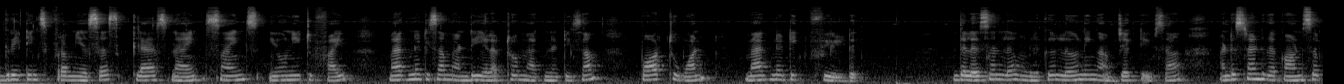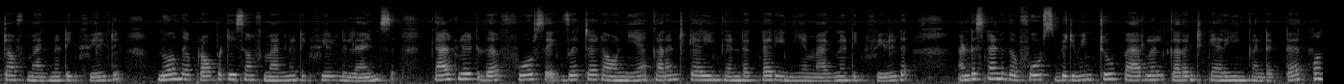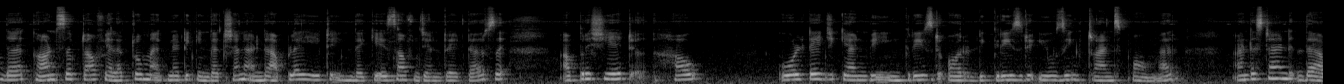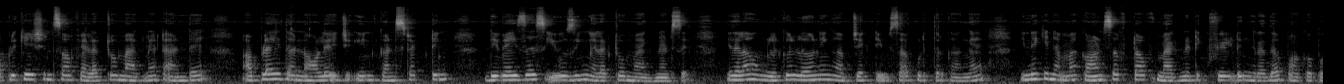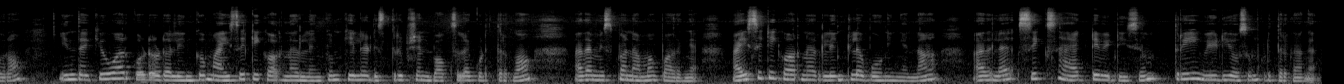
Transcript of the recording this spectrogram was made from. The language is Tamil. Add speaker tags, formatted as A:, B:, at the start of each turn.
A: Greetings from SS Class 9 Science Unit 5 Magnetism and Electromagnetism Part 1 Magnetic Field இந்த லெசனில் உங்களுக்கு learning அப்ஜெக்டிவ்ஸாக understand the concept of magnetic field know the properties of magnetic field lines calculate the force exerted on a current carrying conductor in a magnetic field understand the force between two parallel current carrying conductor know the concept of electromagnetic induction and apply it in the case of generators appreciate how voltage can be increased or decreased using transformer understand the applications of electromagnet and apply the knowledge in constructing devices using electromagnets. இதெல்லாம் உங்களுக்கு லேர்னிங் அப்ஜெக்டிவ்ஸாக கொடுத்துருக்காங்க. இன்றைக்கி நம்ம கான்செப்ட் ஆஃப் மேக்னெட்டிக் ஃபீல்டுங்கிறத பார்க்க போகிறோம் இந்த கியூஆர் கோடோட லிங்க்கும் ஐசிடி கார்னர் லிங்க்கும் கீழே டிஸ்கிரிப்ஷன் பாக்ஸில் கொடுத்துருக்கோம். அதை மிஸ் பண்ணாமல் பாருங்கள் ஐசிடி கார்னர் லிங்க்கில் போனீங்கன்னா அதில் சிக்ஸ் ஆக்டிவிட்டீஸும் த்ரீ வீடியோஸும் கொடுத்துருக்காங்க.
